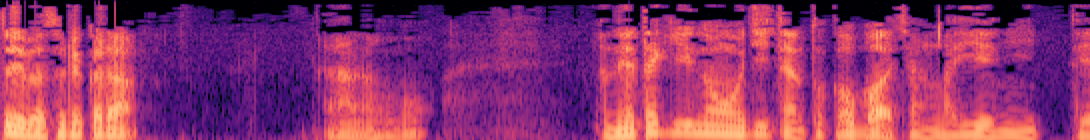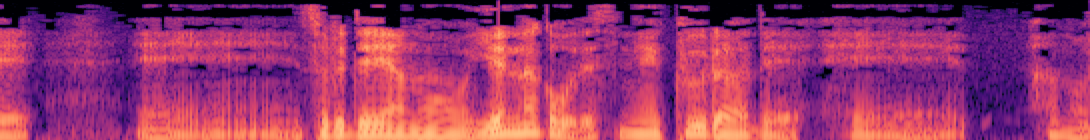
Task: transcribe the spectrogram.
例えばそれから、あの、寝たきりのおじいちゃんとかおばあちゃんが家に行って、えー、それであの、家の中をですね、クーラーで、え、あの、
